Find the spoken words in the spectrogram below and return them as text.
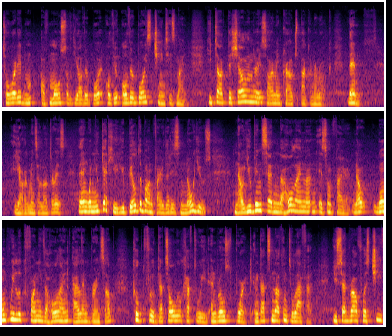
toward it of most of the other boy, all the other boys changed his mind. He tucked the shell under his arm and crouched back on a rock. Then, y ahora comienza a otra vez. Then, when you get here, you build a bonfire that is no use. Now you've been set and the whole island is on fire. Now, won't we look funny if the whole island burns up? Cooked fruit, that's all we'll have to eat, and roast pork, and that's nothing to laugh at. You said Ralph was chief,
